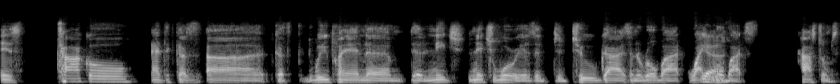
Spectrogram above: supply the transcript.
It's Taco at the because uh because we playing the the niche niche warriors, the, the two guys in the robot white yeah. robots costumes.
